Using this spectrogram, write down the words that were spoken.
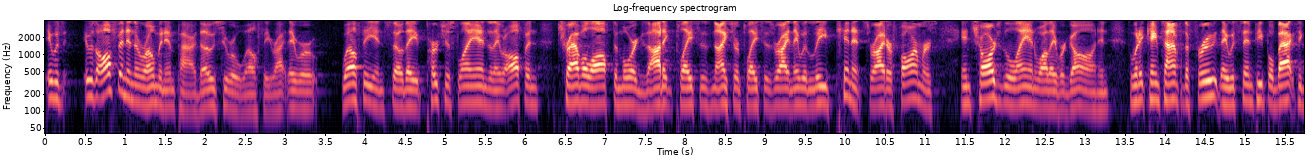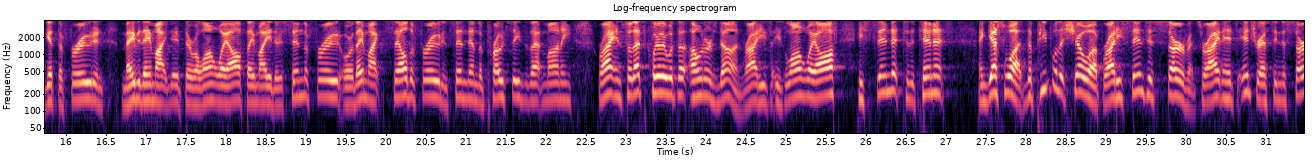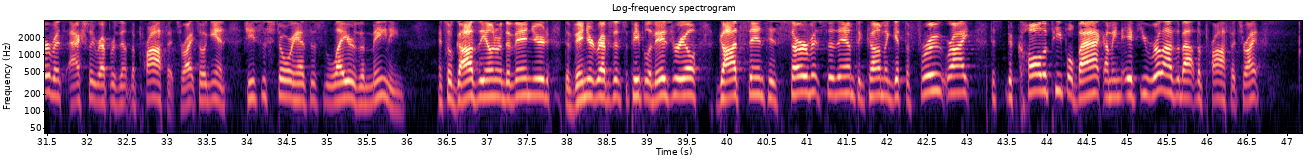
It was, it was often in the Roman Empire, those who were wealthy, right? They were wealthy and so they purchased lands and they would often travel off to more exotic places, nicer places, right? And they would leave tenants, right, or farmers in charge of the land while they were gone. And when it came time for the fruit, they would send people back to get the fruit and maybe they might, if they were a long way off, they might either send the fruit or they might sell the fruit and send them the proceeds of that money, right? And so that's clearly what the owner's done, right? He's, he's long way off. He send it to the tenants and guess what? The people that show up, right? He sends his servants, right? And it's interesting. The servants actually represent the prophets, right? So again, Jesus' story has this layers of meaning. And so God's the owner of the vineyard. The vineyard represents the people of Israel. God sends his servants to them to come and get the fruit, right? To, to call the people back. I mean, if you realize about the prophets, right?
